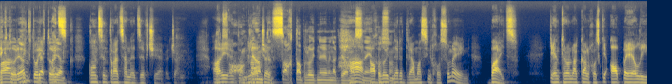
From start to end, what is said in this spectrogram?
Վիկտորիան Վիկտորիան կոնցենտրացիան է ձև չի եղել ջան։ Արի անգլիայում տեն սախ տաբլոիդները մենակ դրա մասին էին խոսում։ Հա, տաբլոիդները դրա մասին խոսում էին, բայց կենտրոնական խոսքի APL-ի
